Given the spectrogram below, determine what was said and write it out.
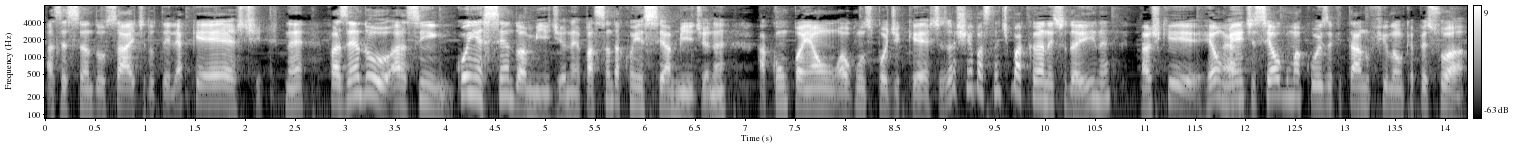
acessando o site do Telecast, né? Fazendo, assim, conhecendo a mídia, né? Passando a conhecer a mídia, né? acompanhar um, alguns podcasts. Eu achei bastante bacana isso daí, né? Acho que realmente é. se é alguma coisa que tá no filão que a pessoa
